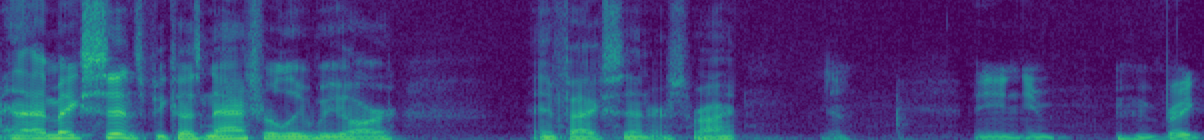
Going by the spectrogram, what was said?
and that makes sense because naturally we are, in fact, sinners, right? you, you break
